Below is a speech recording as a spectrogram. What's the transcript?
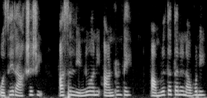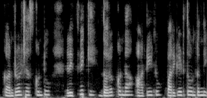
ఒసే రాక్షసి అసలు నిన్ను అని అంటుంటే అమృత తన నవ్వుని కంట్రోల్ చేసుకుంటూ రిత్విక్కి దొరకకుండా అటు ఇటు పరిగెడుతూ ఉంటుంది.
